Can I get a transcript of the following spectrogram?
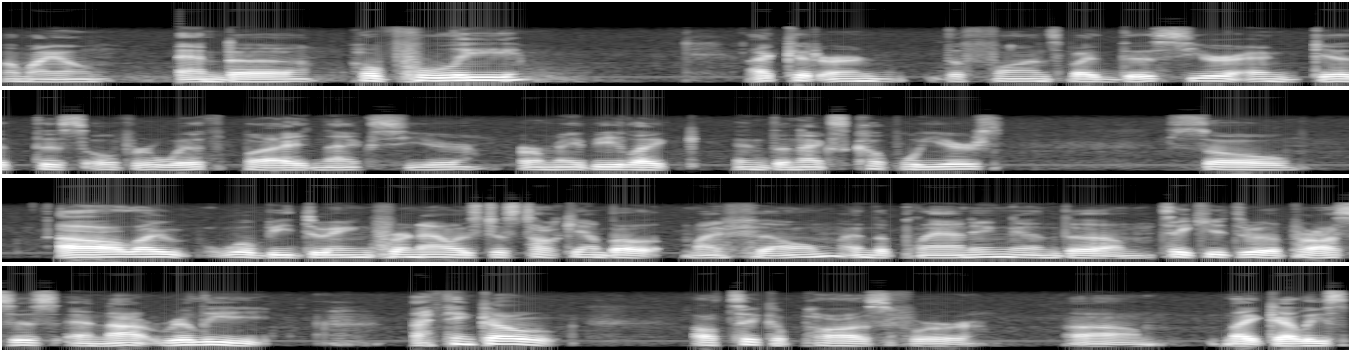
on my own, and uh, hopefully, I could earn the funds by this year and get this over with by next year, or maybe like in the next couple years. So all I will be doing for now is just talking about my film and the planning and um, take you through the process and not really I think I'll I'll take a pause for um, like at least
